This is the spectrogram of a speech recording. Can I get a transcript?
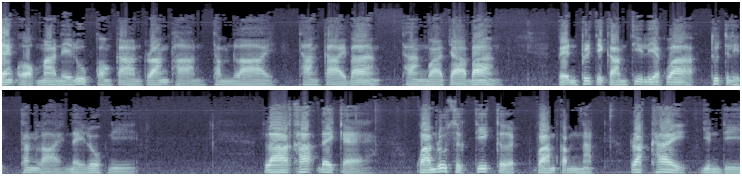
ดงออกมาในรูปของการร้างผาญทำลาย ทางกายบ้าง ทางวาจาบ้าง เป็นพฤติกรรมที่เรียกว่า ทุจริตทั้งหลายในโลกนี้ราคะได้แก่ ความรู้สึกที่เกิดความกำหนัด รักใคร่ยินดี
